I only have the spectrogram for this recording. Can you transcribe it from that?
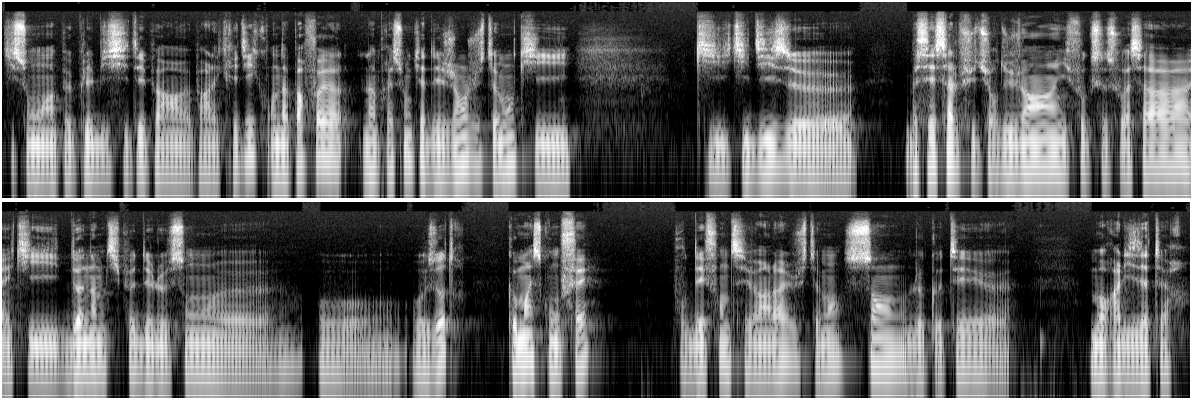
qui sont un peu plébiscités par, les critiques. On a parfois l'impression qu'il y a des gens justement qui, qui, disent euh, bah, c'est ça le futur du vin, il faut que ce soit ça, et qui donnent un petit peu des leçons euh, aux, autres. Comment est-ce qu'on fait pour défendre ces vins-là justement sans le côté euh, moralisateur?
